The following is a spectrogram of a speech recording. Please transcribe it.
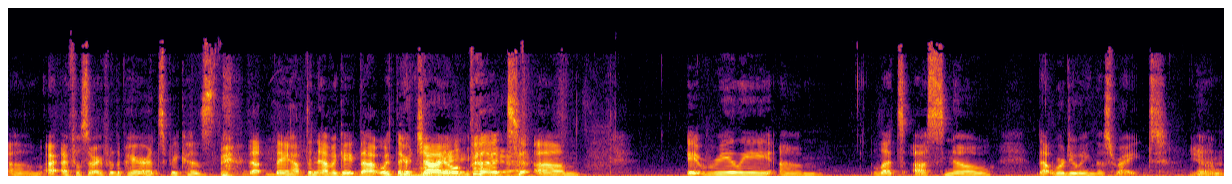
um, I, I feel sorry for the parents because that, they have to navigate that with their child. Right, But yeah. um, it really um, lets us know that we're doing this right, Yeah. and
